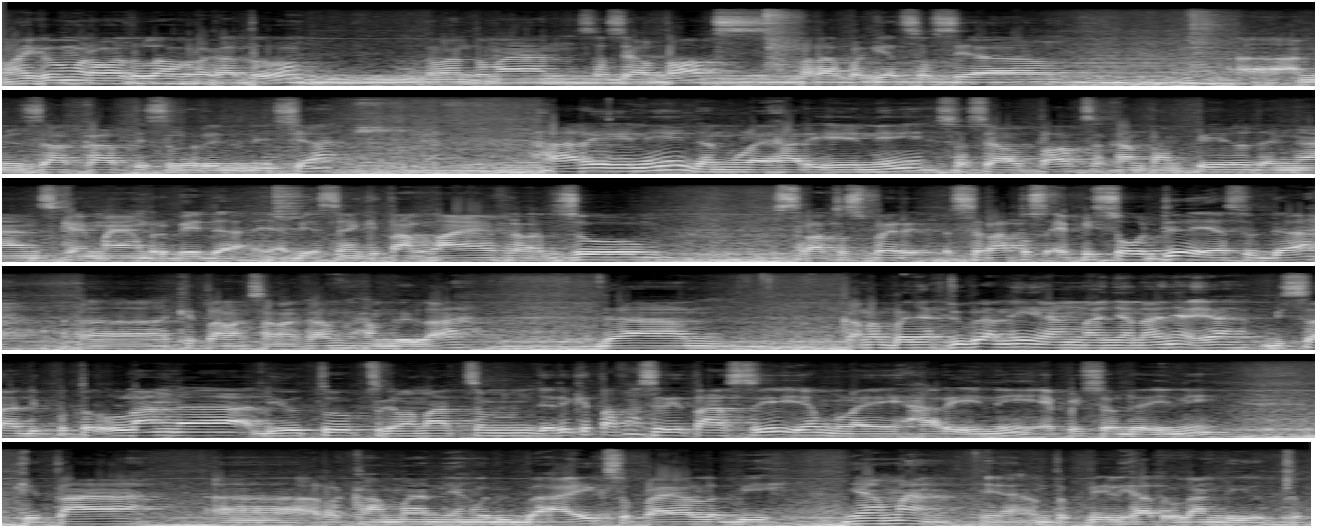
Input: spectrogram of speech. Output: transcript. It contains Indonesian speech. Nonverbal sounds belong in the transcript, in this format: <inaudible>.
Assalamualaikum warahmatullahi wabarakatuh. Teman-teman Social Talks Para pegiat sosial uh, Amil zakat di seluruh Indonesia. Hari ini dan mulai hari ini Social Talks akan tampil dengan skema yang berbeda ya. Biasanya kita live lewat Zoom 100, peri- 100 episode ya sudah uh, kita laksanakan Alhamdulillah. Dan karena banyak juga nih yang nanya-nanya ya bisa diputar ulang nggak di YouTube segala macem. Jadi kita fasilitasi ya mulai hari ini episode ini kita uh, rekaman yang lebih baik supaya lebih nyaman ya untuk dilihat ulang di YouTube.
